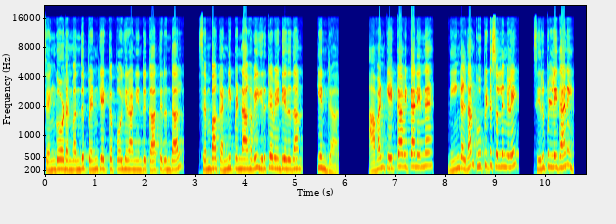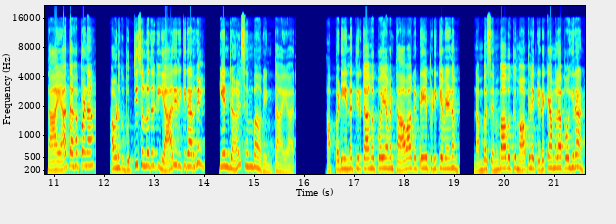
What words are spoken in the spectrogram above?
செங்கோடன் வந்து பெண் கேட்கப் போகிறான் என்று காத்திருந்தால் செம்பா கன்னி பெண்ணாகவே இருக்க வேண்டியதுதான் என்றார். அவன் கேட்காவிட்டால் என்ன? நீங்கள்தான் கூப்பிட்டு சொல்லுங்களேன். சிறு பிள்ளைதானே தாயா தகப்பனா? அவனுக்கு புத்தி சொல்வதற்கு யார் இருக்கிறார்கள்? என்றாள் செம்பாவின் தாயார். அப்படி என்னத்திற்காக போய் அவன் தாவாகட்டையை பிடிக்க வேணும். நம்ம செம்பாவுக்கு மாப்பிள்ளை கிடைக்காமலா போகிறான்?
